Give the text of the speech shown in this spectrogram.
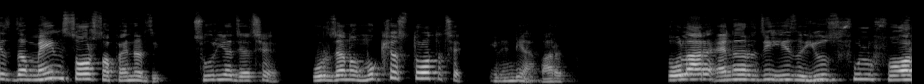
is the main source of energy સૂર્ય જે છે, ઉર્જાનો મુખ્ય સ્ત્રોત છે ઇન ઇન્ડિયા ભારતમાં. Solar energy is useful for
